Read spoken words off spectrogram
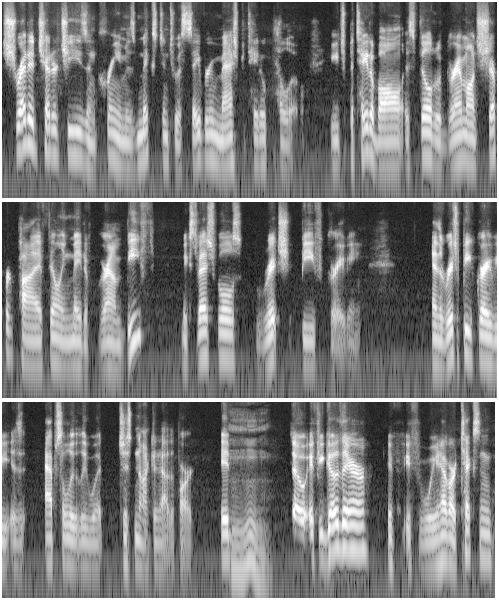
shredded cheddar cheese and cream is mixed into a savory mashed potato pillow. Each potato ball is filled with grandma's shepherd pie filling made of ground beef, mixed vegetables, rich beef gravy. And the rich beef gravy is absolutely what just knocked it out of the park. It Mhm. so if you go there, if, if we have our Texan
